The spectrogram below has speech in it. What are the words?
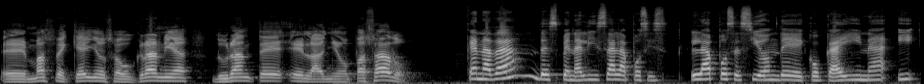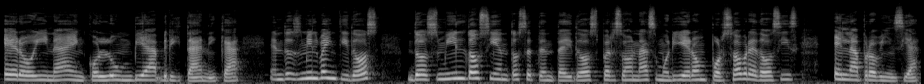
eh, más pequeños a Ucrania durante el año pasado. Canadá despenaliza la, la posesión de cocaína y heroína en Columbia Británica. En 2022, 2.272 personas murieron por sobredosis en la provincia,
